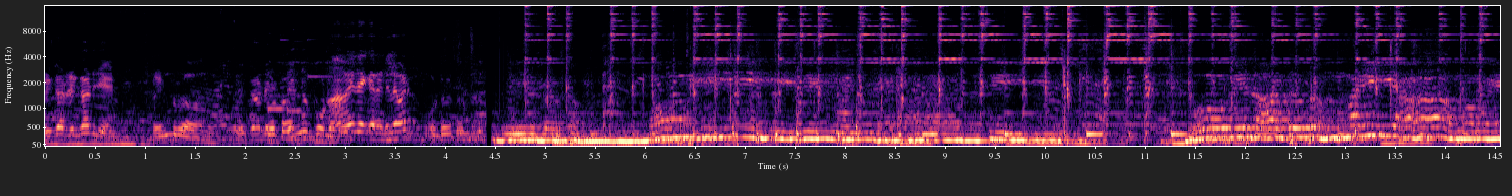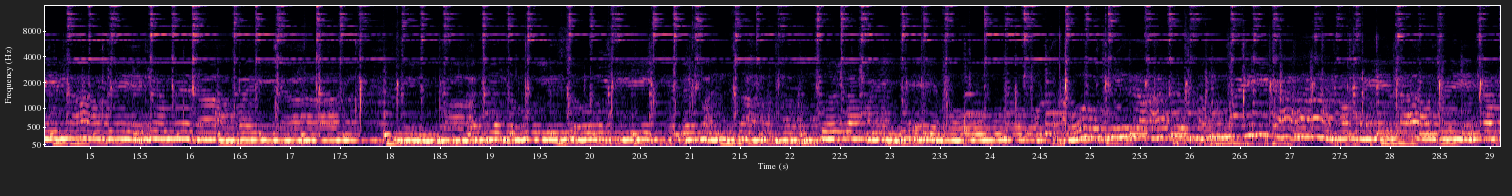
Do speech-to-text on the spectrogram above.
రికార్డ్ రికార్డ్ చేయండి. రెండు కావాలి రికార్డ్ చేస్తేనే ఫోటో. విరాట్ మేమంతా భక్తులమయ్యేమో ఓ విరాట్ బ్రహ్మయ్యా మేలా వేదం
